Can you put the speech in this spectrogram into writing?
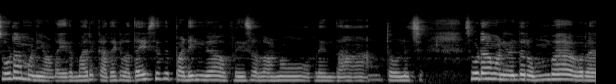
சூடாமணியோட இது மாதிரி கதைகளை தயவுசெய்து படிங்க அப்படி சொல்லணும் அப்படின்னு தான் தோணுச்சு. சூடாமணி வந்து ரொம்ப ஒரு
